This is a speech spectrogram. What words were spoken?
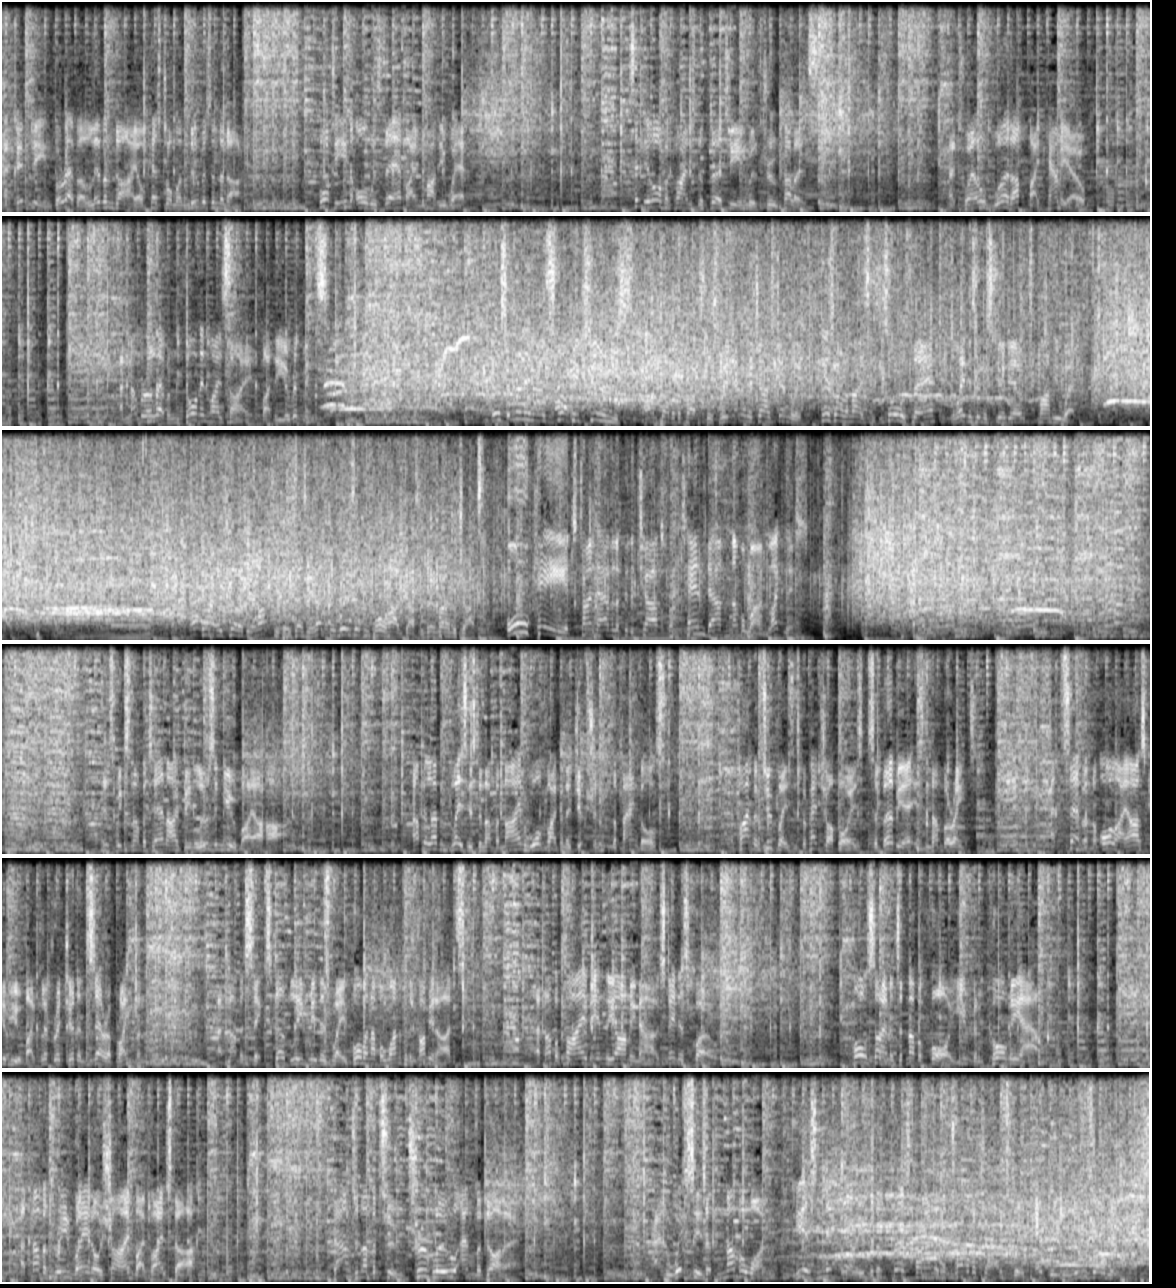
At 15, Forever, Live and Die, Orchestral Manoeuvres in the Dark. 14, Always There by Marti Webb. Cyndi Lauper climbs to 13 with True Colors. At 12, Word Up by Cameo. And number 11, Thorn in My Side by the Eurythmics. There's some really nice sloppy tunes on top of the pops this week and in the charts generally. Here's one of the nicest. It's always there. The ladies in the studio, it's Marti Webb. That guy has got to be an octopus, hasn't he? That's the Wizard and Paul Hardcastle doing well in the charts. Okay, it's time to have a look at the charts from 10 down to number 1, like this. This week's number 10, I've Been Losing You by A-ha. Up 11 places to number 9, Walk Like an Egyptian, The Bangles. A climb of two places for Pet Shop Boys, Suburbia is number 8. At 7, All I Ask of You by Cliff Richard and Sarah Brightman. At number 6, Don't Leave Me This Way, former number 1 for the Communards. At number 5, In the Army Now, Status Quo. Paul Simon's at number 4, You Can Call Me Al. At number 3, Rain or Shine by Five Star. Down to number 2, True Blue and Madonna. And Wicksy's at number 1. Here's Nick Berry for the first time at the top of the charts with Every Loser Wins.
